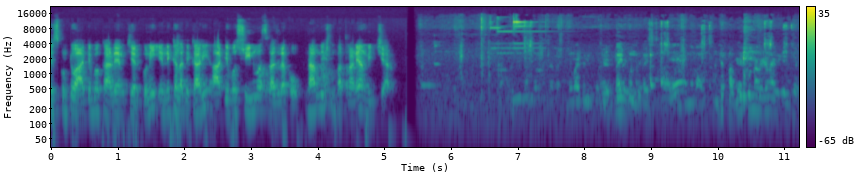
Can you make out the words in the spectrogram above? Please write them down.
చేసుకుంటూ ఆర్డీఓ కార్యాలయానికి చేరుకుని ఎన్నికల అధికారి ఆర్డీఓ శ్రీనివాస్ రాజులకు నామినేషన్ పత్రాన్ని అందించారు. అంటే పబ్లిక్ ఉన్నారు కానీ అది తెలుసు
